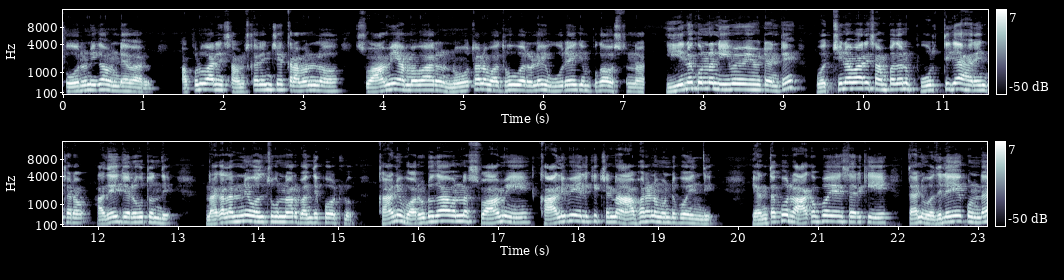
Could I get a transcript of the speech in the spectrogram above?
చోరునిగా ఉండేవారు. అప్పుడు వారిని సంస్కరించే క్రమంలో స్వామి అమ్మవారు నూతన వధూవరులై ఊరేగింపుగా వస్తున్నారు. ఈయనకున్న నియమం ఏమిటంటే వచ్చిన వారి సంపదను పూర్తిగా హరించడం. అదే జరుగుతుంది. నగలన్నీ ఒలుచుకున్నారు బందిపోట్లు. కానీ వరుడుగా ఉన్న స్వామి కాలివేలికి చిన్న ఆభరణం ఉండిపోయింది. ఎంతకు రాకపోయేసరికి దాన్ని వదిలేయకుండా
